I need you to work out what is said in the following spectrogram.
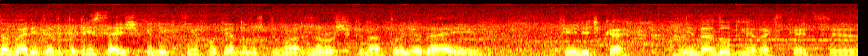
Что говорить, это потрясающий коллектив. Вот я думаю, что мой аранжировщик Анатолий, да, и Филечка не дадут мне, так сказать, э,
